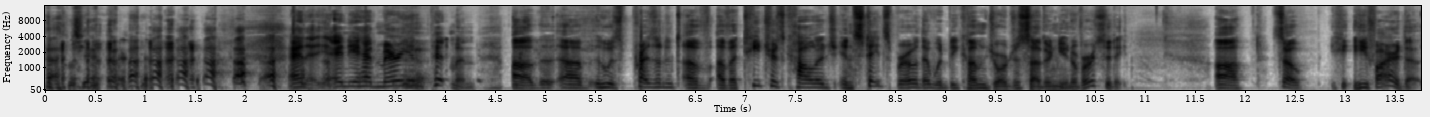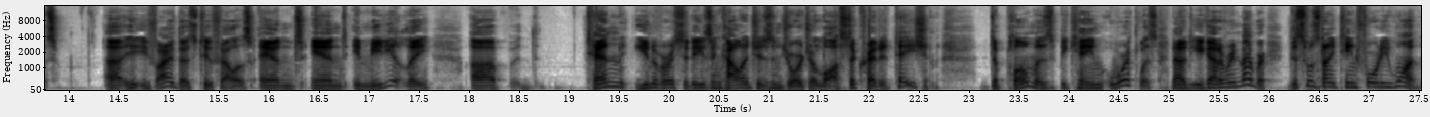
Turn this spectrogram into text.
and and you had Marvin Pittman, uh, uh, who was president of, of a teachers' college in Statesboro that would become Georgia Southern University. Uh, so he, he fired those. Uh, he, fired those two fellows, and and immediately uh, 10 universities and colleges in Georgia lost accreditation diplomas became worthless. Now, you got to remember, this was 1941.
